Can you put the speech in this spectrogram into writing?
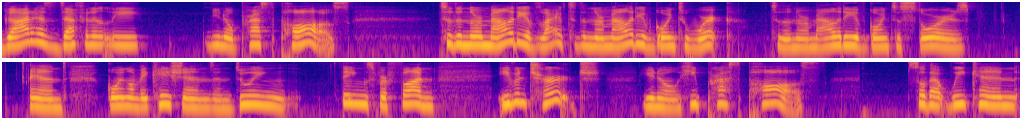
God has definitely, you know, pressed pause to the normality of life, to the normality of going to work, to the normality of going to stores and going on vacations and doing things for fun, even church. You know, He pressed pause so that we can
